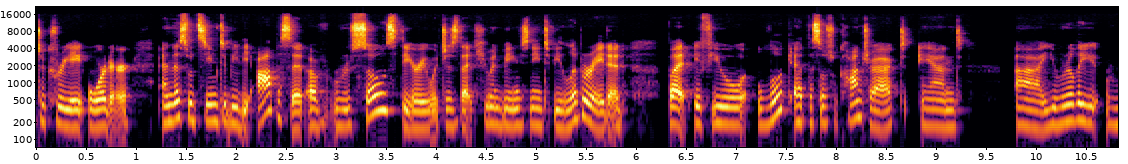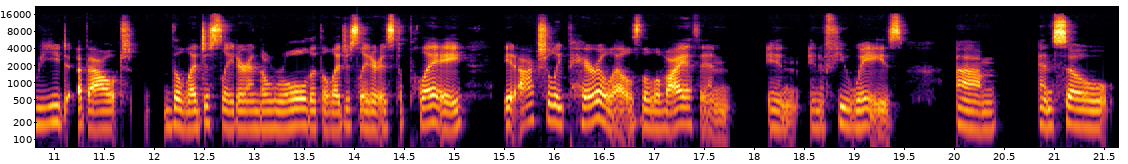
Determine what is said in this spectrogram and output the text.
to create order. And this would seem to be the opposite of Rousseau's theory, which is that human beings need to be liberated. But if you look at the social contract and uh, you really read about the legislator and the role that the legislator is to play, it actually parallels the Leviathan in in a few ways. Um, and so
